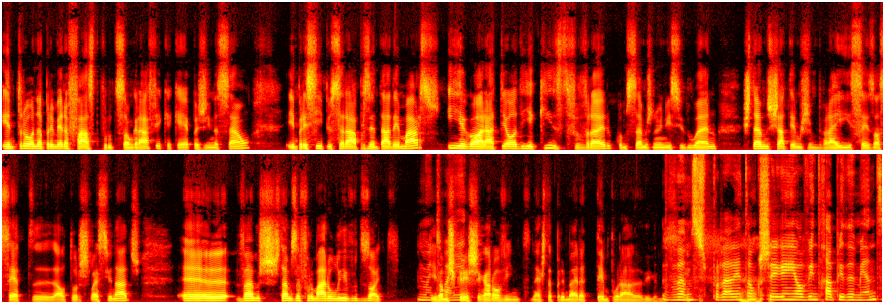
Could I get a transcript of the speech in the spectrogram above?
entrou na primeira fase de produção gráfica, que é a paginação, em princípio será apresentado em março e agora até ao dia 15 de fevereiro, começamos no início do ano, estamos, já temos para aí seis ou sete autores selecionados, uh, vamos, estamos a formar o livro 18. Muito e vamos bem. querer chegar ao 20 nesta primeira temporada, digamos. Vamos esperar então que cheguem ao 20 rapidamente.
